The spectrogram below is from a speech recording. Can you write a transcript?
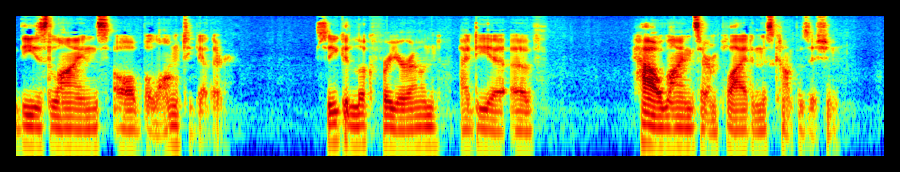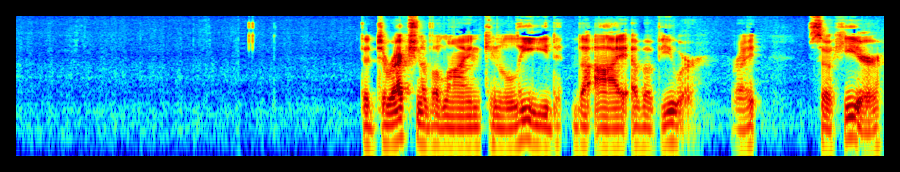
these lines all belong together. So you could look for your own idea of how lines are implied in this composition. The direction of a line can lead the eye of a viewer, right? So here,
